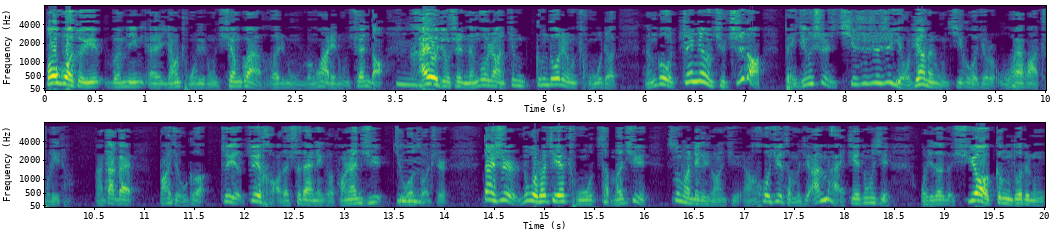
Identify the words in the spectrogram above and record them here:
包括对于文明呃养宠物这种宣贯和这种文化这种宣导，还有就是能够让更更多这种宠物者能够真正去知道，北京市其实是是有这样的一种机构，就是无害化处理厂。啊，大概八九个，最最好的是在那个房山区，据我所知。但是如果说这些宠物怎么去送到这个地方去，然后后续怎么去安排这些东西，我觉得需要更多的这种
